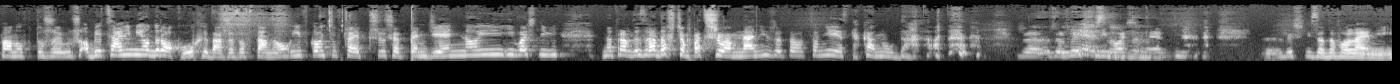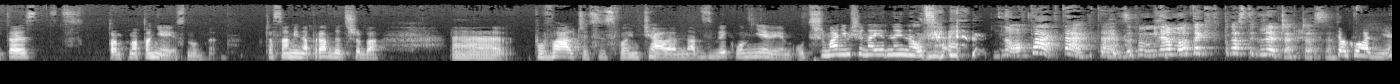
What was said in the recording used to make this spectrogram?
panów, którzy już obiecali mi od roku chyba, że zostaną i w końcu wczoraj przyszedł ten dzień, no i, i właśnie naprawdę z radością patrzyłam na nich, że to, to nie jest taka nuda, że, że wyszli właśnie, wyszli zadowoleni i to jest to, no to nie jest nudne. Czasami naprawdę trzeba powalczyć ze swoim ciałem nad zwykłą, nie wiem, utrzymaniem się na jednej nodze. No tak, tak, tak. Zapominamy o takich prostych rzeczach czasem. Dokładnie.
